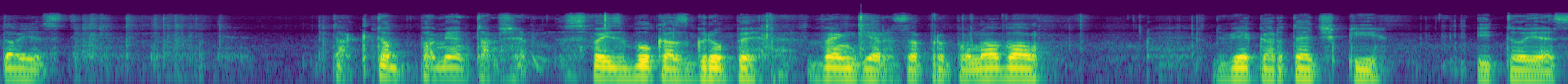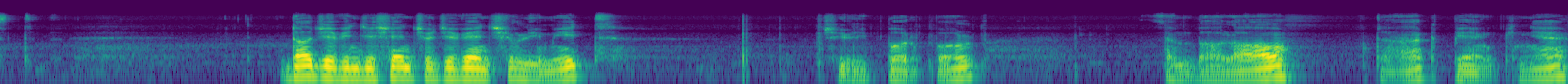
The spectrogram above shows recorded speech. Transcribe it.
to jest. Tak, to pamiętam, że z Facebooka, z grupy Węgier zaproponował dwie karteczki i to jest do 99 limit, czyli purple, embolo, tak, pięknie.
